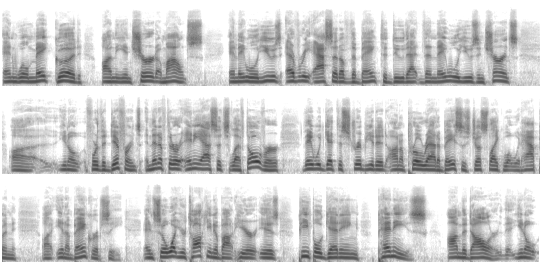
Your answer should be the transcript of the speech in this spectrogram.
and will make good on the insured amounts and they will use every asset of the bank to do that. Then they will use insurance uh, you know, for the difference. And then if there are any assets left over, they would get distributed on a pro rata basis, just like what would happen uh, in a bankruptcy. And so what you're talking about here is people getting pennies on the dollar. That you know,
